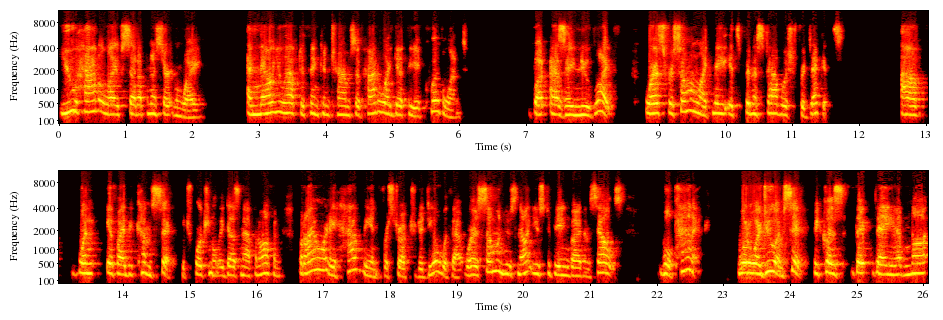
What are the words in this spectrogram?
you had a life set up in a certain way and now you have to think in terms of how do I get the equivalent, but as a new life. Whereas for someone like me, it's been established for decades. Uh, when if I become sick, which fortunately doesn't happen often, but I already have the infrastructure to deal with that. Whereas someone who's not used to being by themselves will panic. What do I do? I'm sick because they, they have not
